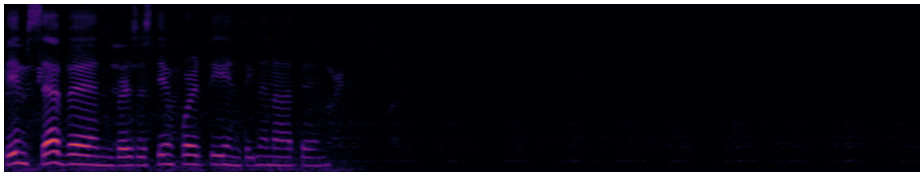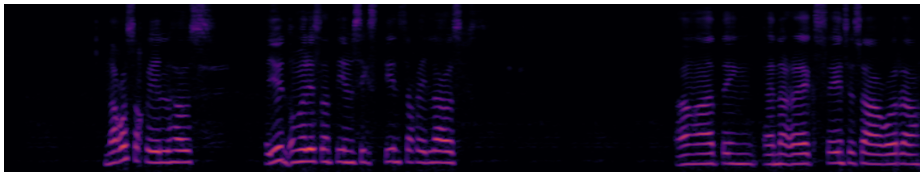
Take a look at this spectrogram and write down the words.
Team 7 versus Team 14. Tignan natin. Nako sa kill house. Ayun, umalis ang Team 16 sa kill house. Ang ating NRX, ayun si Sakura.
